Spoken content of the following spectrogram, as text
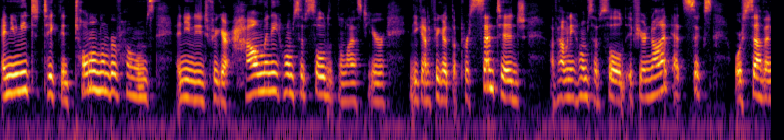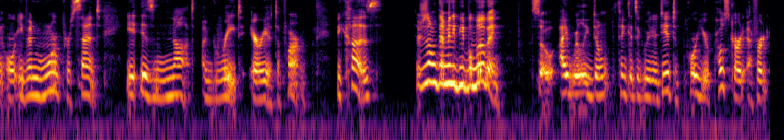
and you need to take the total number of homes and you need to figure out how many homes have sold in the last year. And you got to figure out the percentage of how many homes have sold. If you're not at six or seven or even more percent, it is not a great area to farm because there's not that many people moving. So I really don't think it's a great idea to pour your postcard effort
